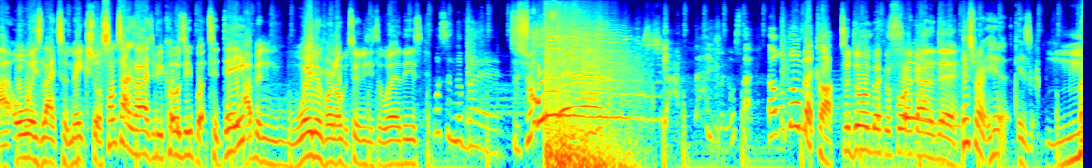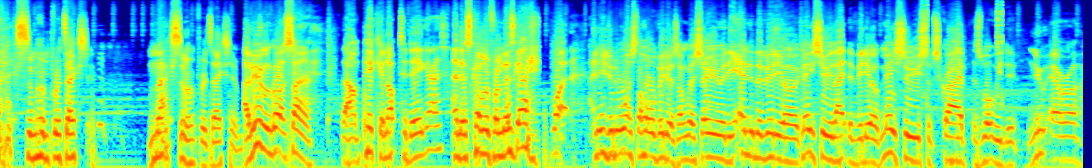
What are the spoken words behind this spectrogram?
I always like to make sure. Sometimes I like to be cozy, but today I've been waiting for an opportunity to wear these. What's in the bag? To show. What's that? Double dome Becca. It's a Doernbecher 4 kind of day. This right here is maximum protection. Maximum protection. I've even got something that I'm picking up today, guys, and it's coming from this guy. But I need you to watch the whole video, so I'm gonna show you at the end of the video. Make sure you like the video. Make sure you subscribe. Is what we do. New era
